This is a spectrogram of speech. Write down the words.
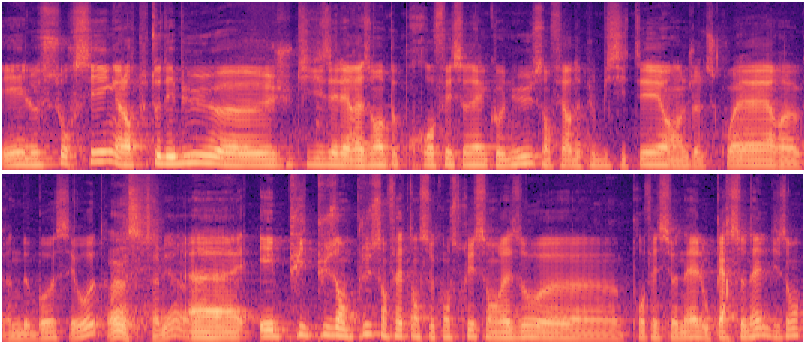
Et le sourcing, alors tout au début, euh, j'utilisais les réseaux un peu professionnels connus, sans faire de publicité, Angel Square, euh, Grain de Boss et autres. Oui, c'est très bien. Euh, et puis de plus en plus, en fait, on se construit son réseau professionnel ou personnel, disons.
